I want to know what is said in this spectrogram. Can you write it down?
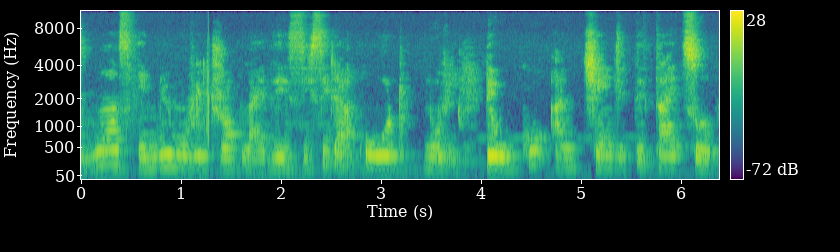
Once a new movie drop like this you see that old movie they will go and change the title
